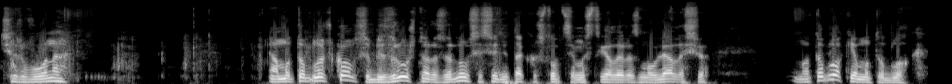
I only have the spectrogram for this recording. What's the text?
червона. А мотоблочком собі зручно розвернувся. Сьогодні також з хлопцями стояли, розмовляли, що мотоблок є мотоблок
